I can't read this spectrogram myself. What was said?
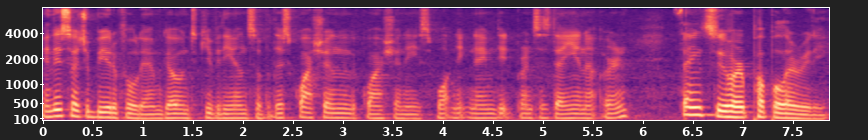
In this such a beautiful day, I'm going to give you the answer for this question. The question is, what nickname did Princess Diana earn thanks to her popularity?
